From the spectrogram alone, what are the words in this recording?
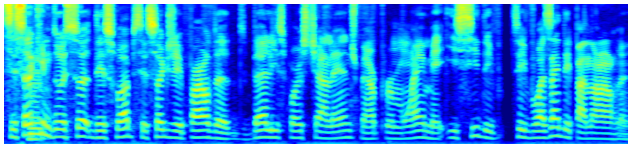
C'est ça qui Hmm. me déçoit, c'est ça que j'ai peur de, du Bell Esports Challenge, mais un peu moins. Mais ici, des voisins dépanneurs, là,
